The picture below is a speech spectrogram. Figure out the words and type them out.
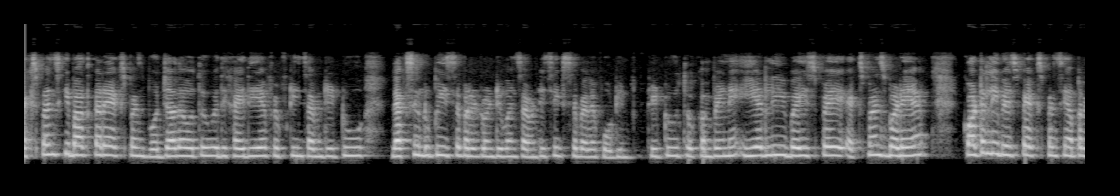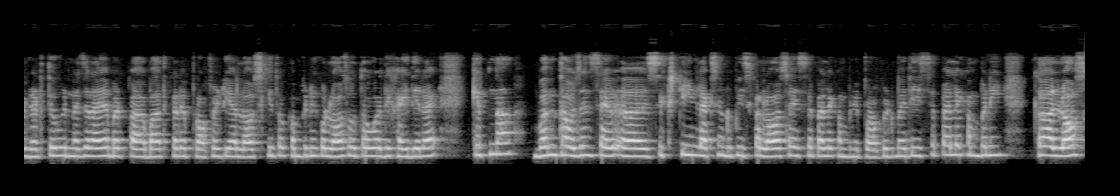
एक्सपेंस की बात करें एक्सपेंस बहुत ज़्यादा होते हुए दिखाई दिए। 1572 लैक्स रुपीज़ से पहले 2176 से पहले 1452 तो कंपनी ने ईयरली बेस पे एक्सपेंस बढ़े हैं। क्वार्टरली बेस पे एक्सपेंस यहाँ पर घटते हुए नज़र आया बट बात करें प्रॉफिट या लॉस की तो कंपनी को लॉस होता हुआ दिखाई दे रहा है। कितना? One thousand sixteen lakhs rupees का लॉस है इससे पहले कंपनी प्रॉफिट में थी, इससे पहले कंपनी का लॉस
